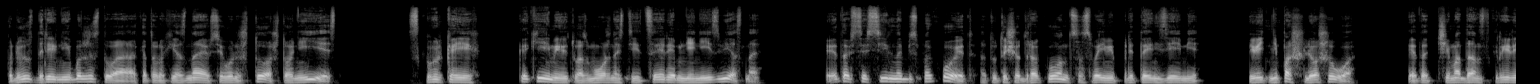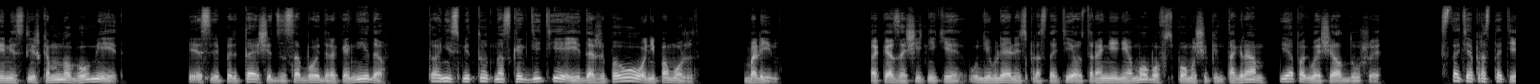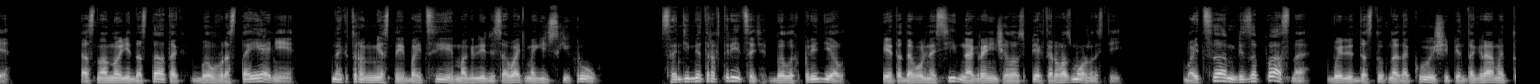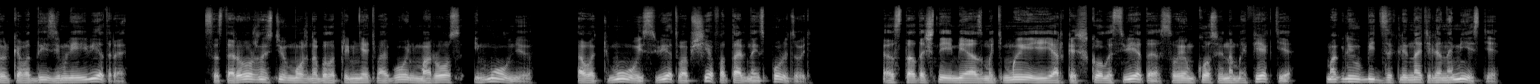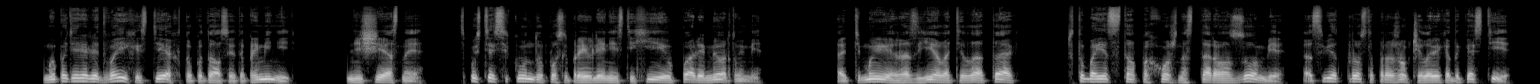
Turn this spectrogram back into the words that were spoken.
плюс древние божества, о которых я знаю всего лишь то, что они есть. Сколько их, какие имеют возможности и цели, мне неизвестно. Это все сильно беспокоит, а тут еще дракон со своими претензиями. И ведь не пошлешь его. Этот чемодан с крыльями слишком много умеет. Если притащит за собой драконидов, то они сметут нас как детей, и даже ПО не поможет. Блин. Пока защитники удивлялись простоте устранения мобов с помощью пентаграмм, я поглощал души. Кстати, о простоте. Основной недостаток был в расстоянии, на котором местные бойцы могли рисовать магический круг. Сантиметров 30 был их предел, и это довольно сильно ограничило спектр возможностей. Бойцам безопасно, были доступны атакующие пентаграммы только воды, земли и ветра. С осторожностью можно было применять огонь, мороз и молнию, а вот тьму и свет вообще фатально использовать. Остаточные миазмы тьмы и яркость школы света в своем косвенном эффекте могли убить заклинателя на месте. Мы потеряли двоих из тех, кто пытался это применить. Несчастные. Спустя секунду после проявления стихии упали мертвыми. От тьмы разъела тела так, что боец стал похож на старого зомби, а свет просто прожег человека до кости.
